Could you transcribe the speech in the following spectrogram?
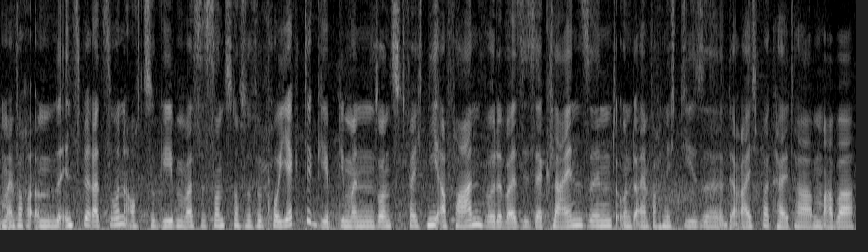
um einfach ähm, Inspiration auch zu geben, was es sonst noch so für Projekte gibt, die man sonst vielleicht nie erfahren würde, weil sie sehr klein sind und einfach nicht diese Erreichbarkeit haben. Aber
